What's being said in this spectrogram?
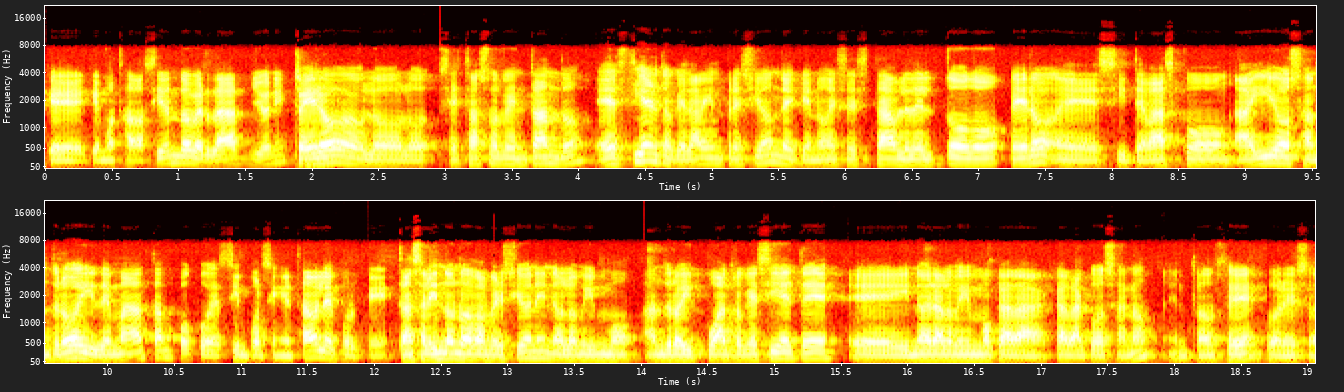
que, hemos estado haciendo, ¿verdad, Johnny? Pero lo, se está solventando. Es cierto que da la impresión de que no es estable del todo, pero eh, si te vas con iOS, Android y demás, tampoco es 100% estable porque están saliendo nuevas versiones no es lo mismo Android 4 que 7 y no era lo mismo cada, cada cosa, ¿no? Entonces, por eso.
